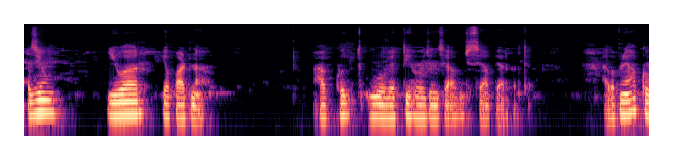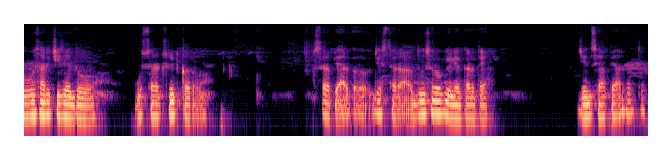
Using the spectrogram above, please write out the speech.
assume you are your partner आप खुद वो व्यक्ति हो जिनसे आप, जिससे आप प्यार करते हो। आप अपने आप को वो सारी चीज़ें दो उस तरह ट्रीट करो उस तरह प्यार करो जिस तरह आप दूसरों के लिए करते जिनसे आप प्यार करते हो।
